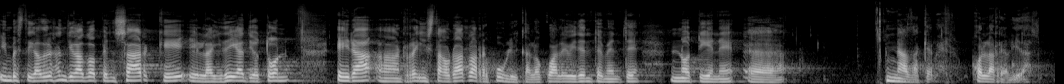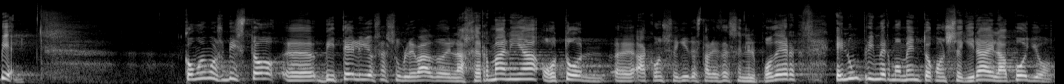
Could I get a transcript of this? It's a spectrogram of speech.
investigadores han llegado a pensar que eh, la idea de Otón era reinstaurar la República, lo cual evidentemente no tiene nada que ver con la realidad. Bien, Como hemos visto, eh, Vitelio se ha sublevado en la Germania, Otón eh, ha conseguido establecerse en el poder, en un primer momento conseguirá el apoyo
